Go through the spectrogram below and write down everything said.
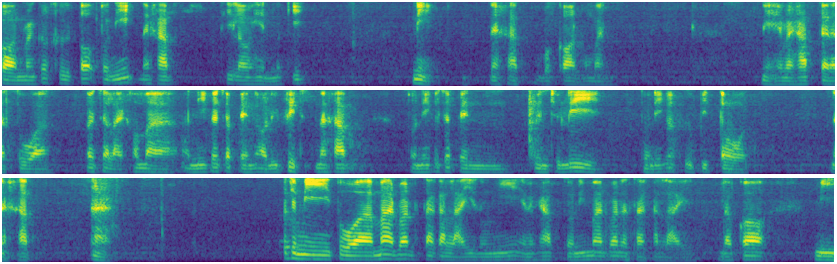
กรณ์มันก็คือโต๊ะตัวนี้นะครับ ที่เราเห็นเมื่อกี้นี่นะครับ อุปกรณ์ของมันนี่เห็นไหมครับ แต่ละตัวก็จะไหลเข้ามา อันนี้ก็จะเป็นออริฟิตนะครับ ตัวนี้ก็จะเป็นเวนจูรี่ตัวนี้ก็คือปิโตดนะครับอ่า ก็จะมีตัวมาตรวัดอัตราการไหลอยู่ตรงนี้เห็นไหมครับ ตัวนี้มาตรวัดอัตราการไหล แล้วก็มี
